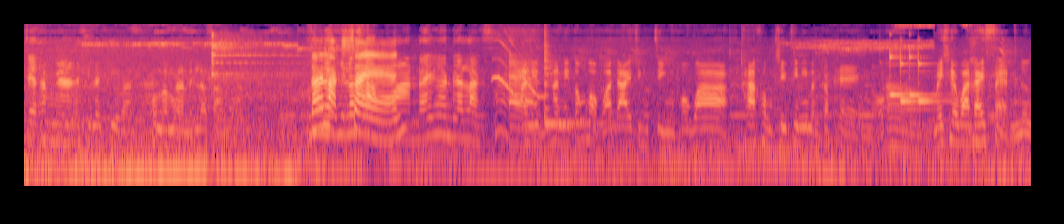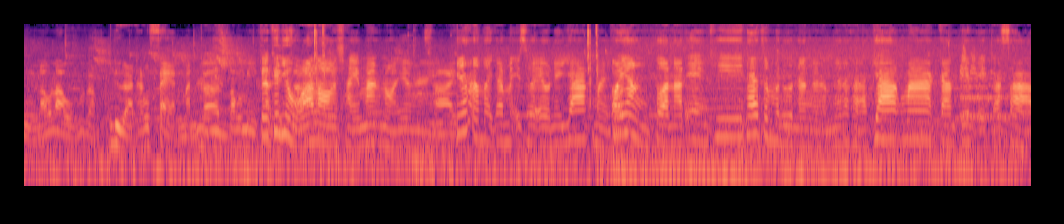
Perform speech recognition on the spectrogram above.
เจทำงานอาทิตย์ละกี่วันคะผมทำงานได้ละสามวัน ได้หลักแสนอาทิตย์ละามวันได้เงินเดือนหลักแสนอันนี้อันนี้ต้องบอกว่าได้จริง ๆ เพราะว่าค่าของชีพที่นี่มันก็แพงเนาะอ่าไม่ใช่ว่าได้แสนหนึ่งแล้วเราแบบเหลือทั้งแสนมันก็ต้องมีก็ขึ้นอยู่ว่าเราใช้มากน้อยยังไงใช่ที่ถามหน่อยการมาอิสราเอลเนี่ยยากไหมเพราะอย่างตัวนัดเองที่แค่จะมาดูนางงามเนี่ยนะคะ ยากมากการเตรียมเอกสาร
